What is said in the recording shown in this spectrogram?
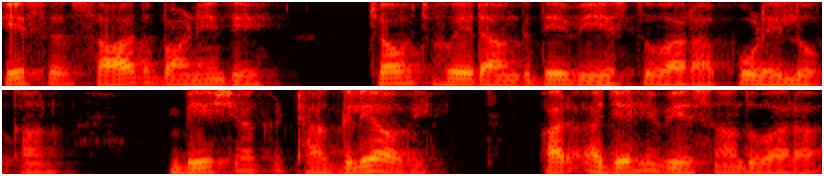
ਇਸ ਸਾਧ ਬਾਣੇ ਦੇ ਚੌਚ ਹੋਏ ਰੰਗ ਦੇ ਵੇਸ ਦੁਆਰਾ ਭੋਲੇ ਲੋਕਾਂ ਨੂੰ ਬੇਸ਼ੱਕ ਠੱਗ ਲਿਆ ਹੋਵੇ, ਪਰ ਅਜਿਹੇ ਵੇਸਾਂ ਦੁਆਰਾ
